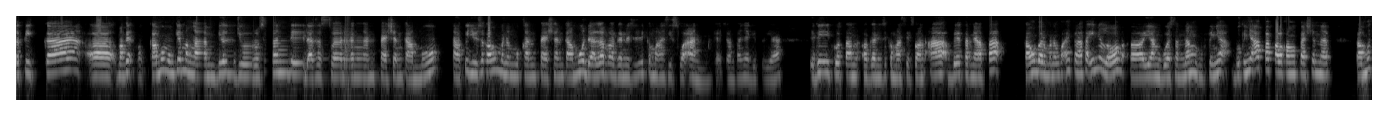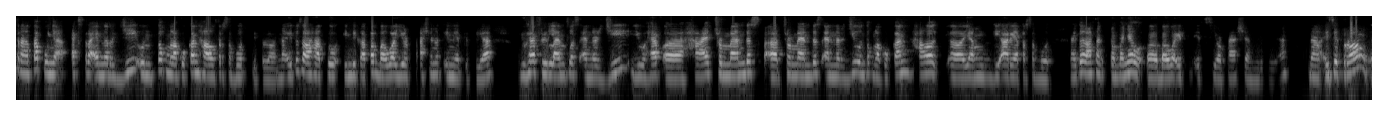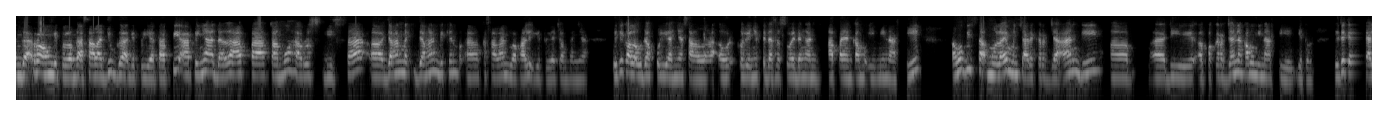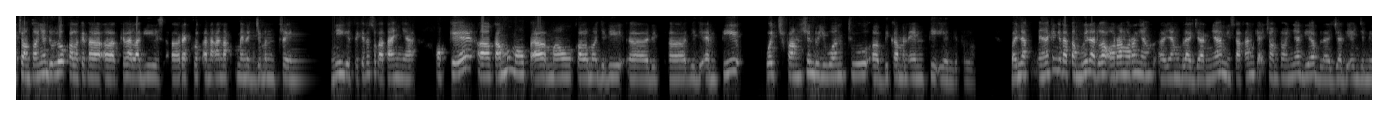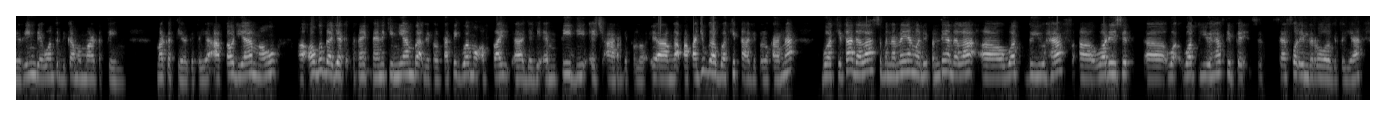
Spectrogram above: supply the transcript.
ketika uh, kamu mungkin mengambil jurusan tidak sesuai dengan passion kamu, tapi justru kamu menemukan passion kamu dalam organisasi kemahasiswaan, kayak contohnya gitu ya. Jadi ikutan organisasi kemahasiswaan A, B, ternyata kamu baru menemukan, eh ternyata ini loh uh, yang gue senang, buktinya, buktinya apa kalau kamu passionate? Kamu ternyata punya ekstra energi untuk melakukan hal tersebut gitu loh. Nah, itu salah satu indikator bahwa you're passionate in it gitu ya. You have relentless energy, you have a high tremendous uh, tremendous energy untuk melakukan hal uh, yang di area tersebut. Nah, itu contohnya uh, bahwa it, it's your passion gitu ya. Nah, is it wrong? Enggak wrong gitu loh, enggak salah juga gitu ya. Tapi artinya adalah apa? Kamu harus bisa uh, jangan jangan bikin uh, kesalahan dua kali gitu ya contohnya jadi kalau udah kuliahnya salah, eh, kuliahnya tidak sesuai dengan apa yang kamu minati, kamu bisa mulai mencari kerjaan di uh, di pekerjaan yang kamu minati gitu. Jadi kayak contohnya dulu kalau kita uh, kita lagi rekrut anak-anak manajemen trainee gitu, kita suka tanya, oke, okay, uh, kamu mau uh, mau kalau mau jadi uh, di, uh, jadi MT, which function do you want to uh, become an MT in? Gitu loh. Banyak banyak yang kita temuin adalah orang-orang yang yang belajarnya misalkan kayak contohnya dia belajar di engineering they want to become a marketing marketer gitu ya. Atau dia mau uh, oh gue belajar teknik, teknik kimia mbak gitu. Tapi gue mau apply uh, jadi MT di HR gitu loh. Ya nggak apa-apa juga buat kita gitu loh. Karena buat kita adalah sebenarnya yang lebih penting adalah uh, what do you have uh, what is it uh, what what do you have to be successful in the role gitu ya.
